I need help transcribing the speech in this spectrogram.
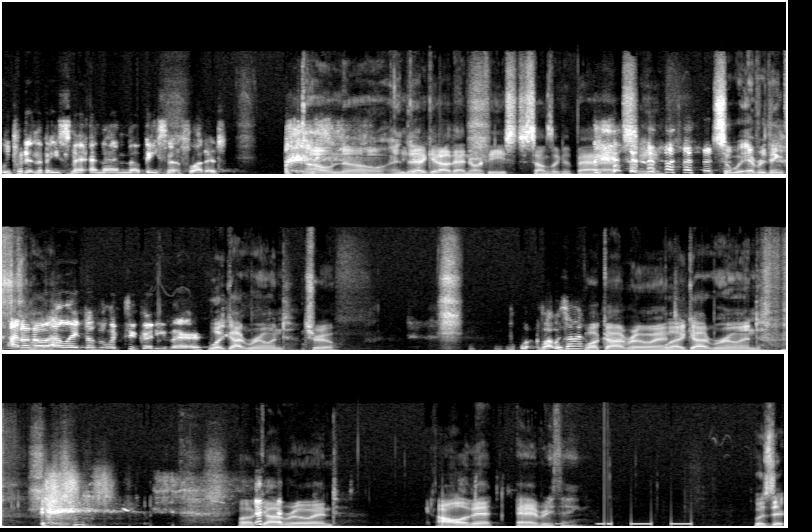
we put it in the basement, and then the basement flooded. Oh no! And you then gotta get out of that northeast. Sounds like a bad scene. so everything. I don't know. LA doesn't look too good either. What got ruined? True. Wh- What was that? What got ruined? What got ruined? What got ruined? All of it. Everything. Was there?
